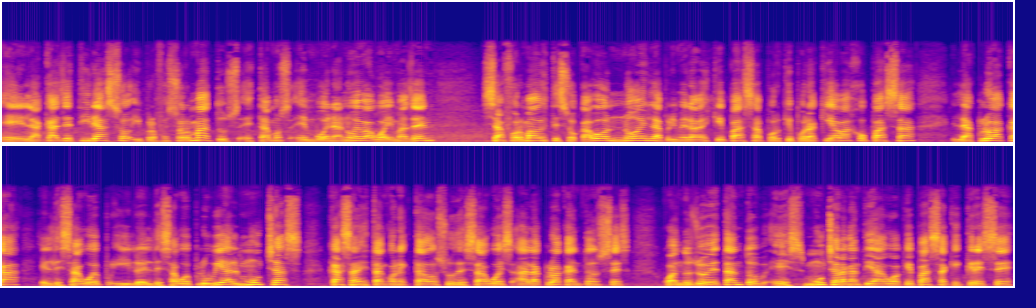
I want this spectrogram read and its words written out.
eh, la calle Tirazo y Profesor Matus. Estamos en Buenanueva, Guaymallén, se ha formado este socavón. No es la primera vez que pasa porque por aquí abajo pasa la cloaca, el desagüe y el desagüe pluvial. Muchas casas están conectados sus desagües a la cloaca, entonces cuando llueve tanto es mucha la cantidad de agua que pasa que crece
